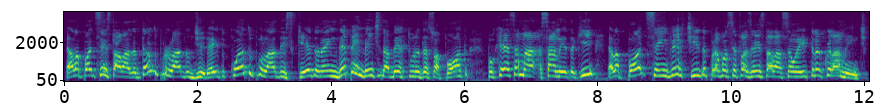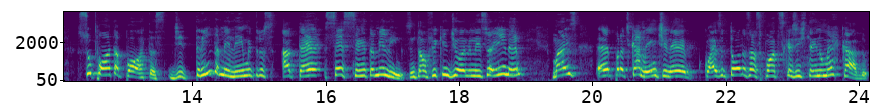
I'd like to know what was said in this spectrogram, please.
ela pode ser instalada tanto para o lado direito quanto para o lado esquerdo, né? Independente da abertura da sua porta, porque essa maçaneta aqui, ela pode ser invertida para você fazer a instalação aí tranquilamente. Suporta portas de 30 milímetros até 60 milímetros, então fiquem de olho nisso aí, né? Mas é praticamente né, quase todas as portas que a gente tem no mercado.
